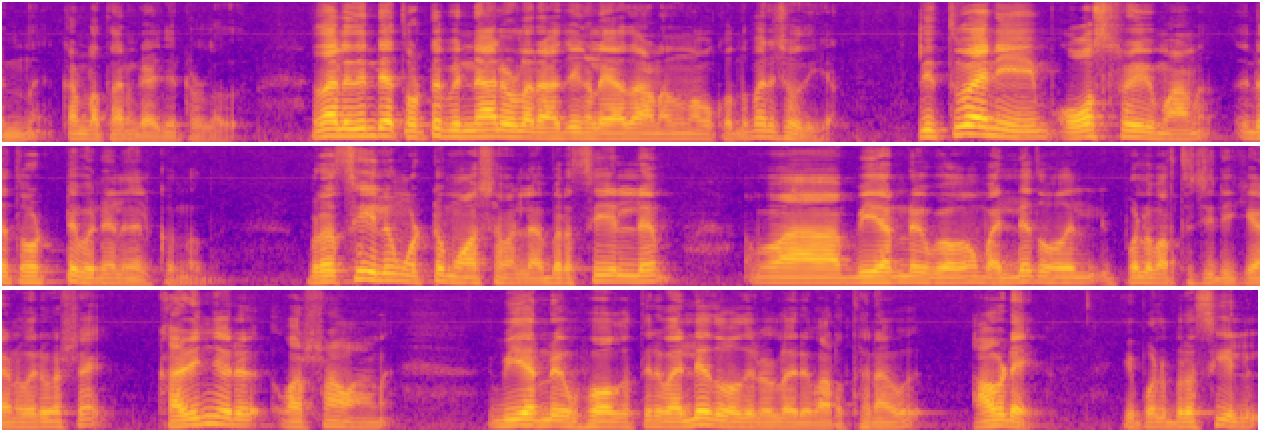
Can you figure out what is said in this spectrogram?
എന്ന് കണ്ടെത്താൻ കഴിഞ്ഞിട്ടുള്ളത്. എന്നാൽ ഇതിന്റെ തൊട്ട് പിന്നാലെയുള്ള രാജ്യങ്ങൾ ഏതാണെന്ന് നമുക്കൊന്ന് പരിശോധിക്കാം. ലിത്വാനിയയും ഓസ്ട്രിയയുമാണ് ഇതിന്റെ തൊട്ട് പിന്നിൽ നിൽക്കുന്നത്. ബ്രസീലും ഒട്ടും മോശമല്ല. ബ്രസീലിലും ബിയറിന്റെ ഉപയോഗം വലിയ തോതിൽ ഇപ്പോൾ വർദ്ധിച്ചിരിക്കുകയാണ്. ഒരുപക്ഷെ കഴിഞ്ഞൊരു വർഷമാണ് ബിയറിന്റെ ഉപഭോഗത്തിൽ വലിയ തോതിലുള്ള ഒരു വർധനവ് അവിടെ ഇപ്പോൾ ബ്രസീലിൽ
